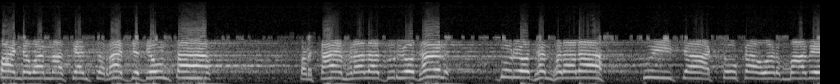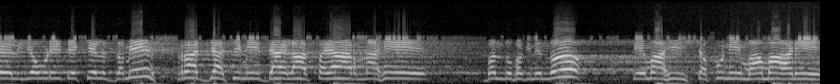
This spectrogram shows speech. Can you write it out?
पांडवांना त्यांचं राज्य देऊन टाक. पण काय म्हणाला दुर्योधन? दुर्योधन म्हणाला सुईच्या टोकावर मावेल एवढी देखील जमीन राज्याची मी द्यायला तयार नाही. बंधू भगिनींनो तेव्हाही शकुनी मामा आणि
